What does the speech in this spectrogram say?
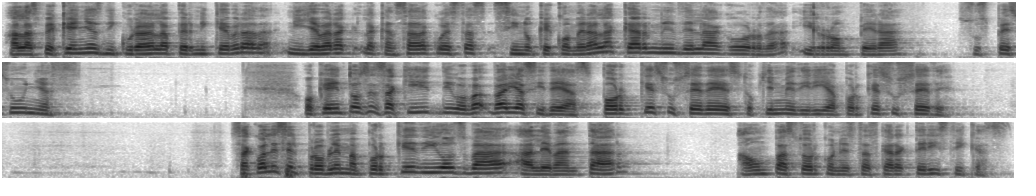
a las pequeñas, ni curará la perniquebrada, ni llevará la cansada a cuestas, sino que comerá la carne de la gorda y romperá sus pezuñas. Ok, entonces aquí digo varias ideas. ¿Por qué sucede esto? ¿Quién me diría por qué sucede? O sea, ¿cuál es el problema? ¿Por qué Dios va a levantar a un pastor con estas características.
